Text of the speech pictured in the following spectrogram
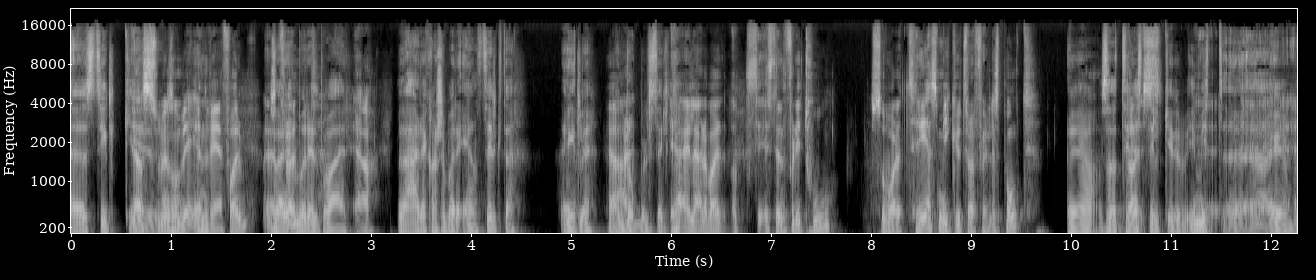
uh, stilk, Ja, som en sånn V- en V-form. så er det en morell på hver. Ja. Men er det kanskje bare én stilk, det? Egentlig? Ja, en dobbeltstilk? Ja, eller er det bare at istedenfor de to, så var det tre som gikk ut fra felles punkt? Ja, så det er tre stilker i mitt uh,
